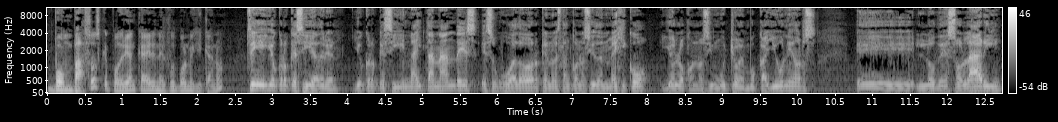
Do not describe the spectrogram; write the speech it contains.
bombazos que podrían caer en el fútbol mexicano. Sí, yo creo que sí, Adrián. Yo creo que sí. Naitan Andes es un jugador que no es tan conocido en México. Yo lo conocí mucho en Boca Juniors. Eh, lo de Solari,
